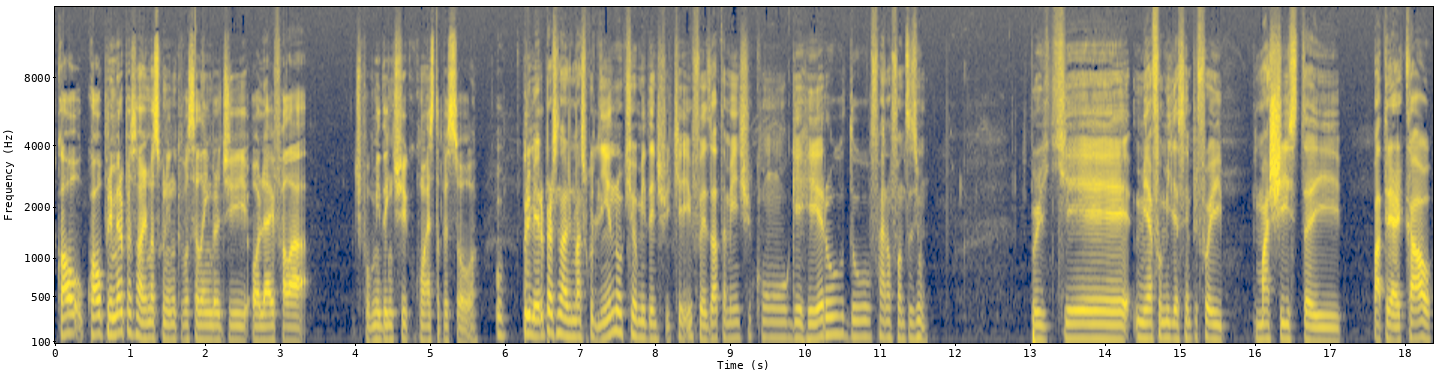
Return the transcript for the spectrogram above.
qual, qual o primeiro personagem masculino que você lembra de olhar e falar, tipo, me identifico com esta pessoa? O primeiro personagem masculino que eu me identifiquei foi exatamente com o guerreiro do Final Fantasy I. Porque minha família sempre foi machista e patriarcal,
